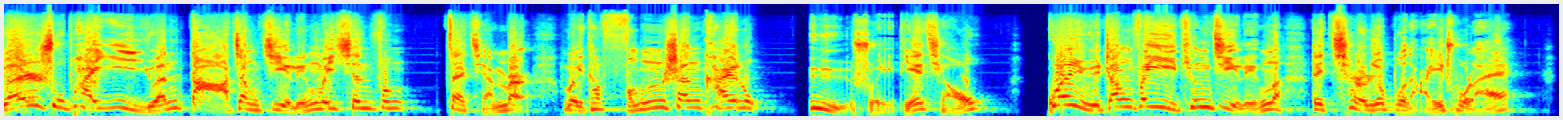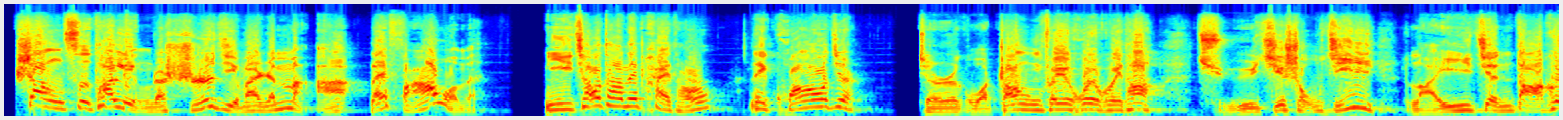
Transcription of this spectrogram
袁术派一员大将纪灵为先锋，在前面为他逢山开路、遇水叠桥。关羽、张飞一听纪灵啊，这气儿就不打一处来。上次他领着十几万人马来伐我们，你瞧他那派头，那狂傲劲儿。今儿个我张飞会会他，取起首级来见大哥。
